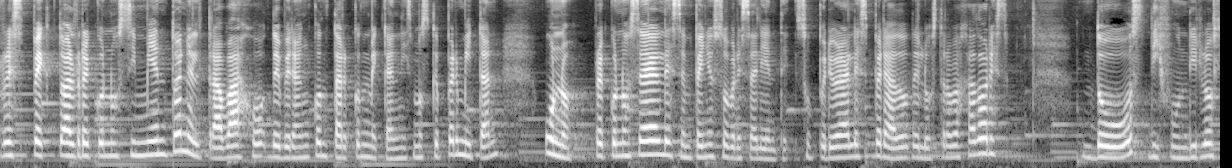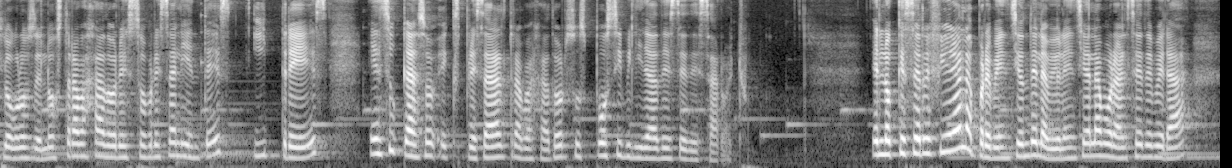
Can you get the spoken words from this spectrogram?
Respecto al reconocimiento en el trabajo, deberán contar con mecanismos que permitan 1. Reconocer el desempeño sobresaliente, superior al esperado de los trabajadores. 2. Difundir los logros de los trabajadores sobresalientes. Y 3. En su caso, expresar al trabajador sus posibilidades de desarrollo. En lo que se refiere a la prevención de la violencia laboral, se deberá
